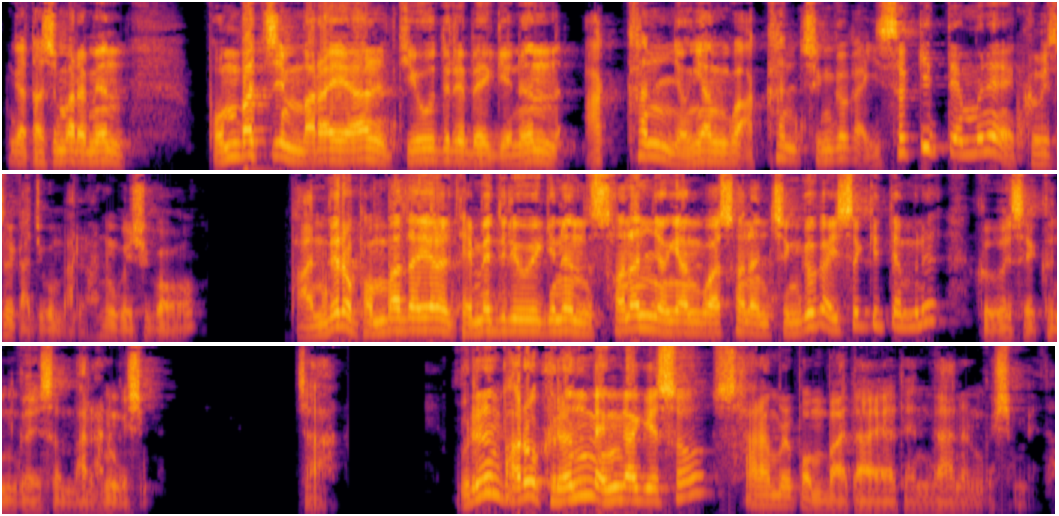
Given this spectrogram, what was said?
그러니까 다시 말하면 본받지 말아야 할 디오드랩에게는 악한 영향과 악한 증거가 있었기 때문에 그것을 가지고 말을 하는 것이고 반대로 본받아야 할 데메드리오에게는 선한 영향과 선한 증거가 있었기 때문에 그것에 근거해서 말하는 것입니다. 자, 우리는 바로 그런 맥락에서 사람을 본받아야 된다는 것입니다.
